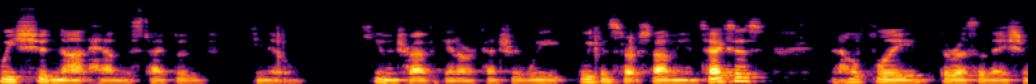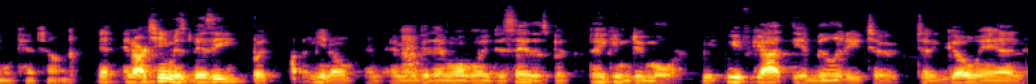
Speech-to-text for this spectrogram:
we should not have this type of, you know, human trafficking in our country. We we can start stopping in Texas and hopefully the rest of the nation will catch on. Yeah, and our team is busy, but you know, and, and maybe they won't want to say this, but they can do more. We, have got the ability to to go in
